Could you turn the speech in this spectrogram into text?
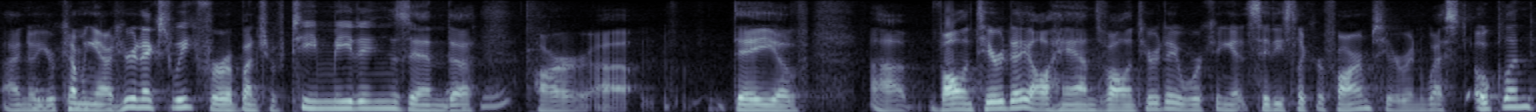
I know mm-hmm. you're coming out here next week for a bunch of team meetings and uh, mm-hmm. our uh, day of uh, volunteer day, all hands volunteer day, working at City Slicker Farms here in West Oakland.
